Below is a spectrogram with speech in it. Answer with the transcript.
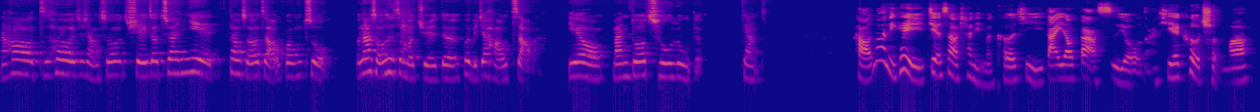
然后之后就想说学一个专业，到时候找工作，我那时候是这么觉得会比较好找啦，也有蛮多出路的这样子。好，那你可以介绍一下你们科系大一到大四有哪些课程吗？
